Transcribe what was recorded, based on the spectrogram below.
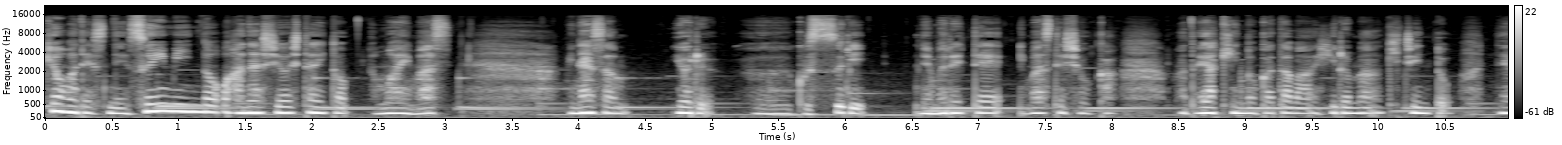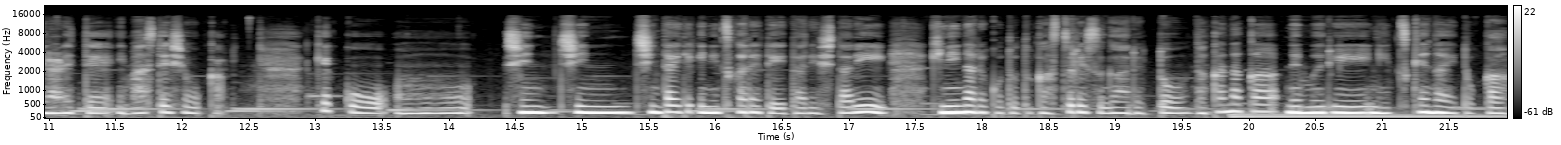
今日はですね、睡眠のお話をしたいと思います。皆さん、夜、ぐっすり眠れていますでしょうか？また夜勤の方は昼間きちんと寝られていますでしょうか？結構、身体的に疲れていたりしたり気になることとかストレスがあるとなかなか眠りにつけないとか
